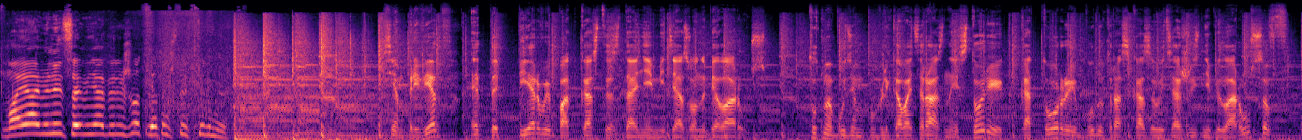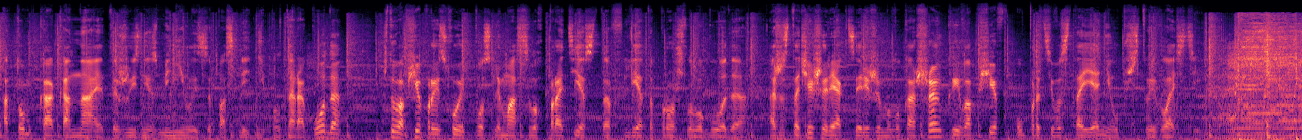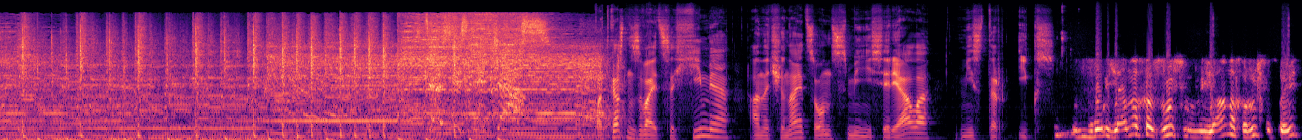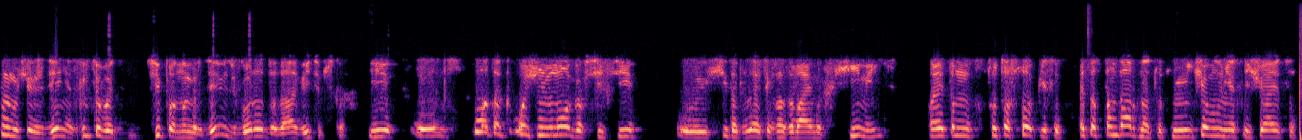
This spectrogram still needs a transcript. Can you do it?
Моя милиция меня бережет, я только что из тюрьмы. Всем привет! Это первый подкаст издания «Медиазона Беларусь». Тут мы будем публиковать разные истории, которые будут рассказывать о жизни белорусов, о том, как она, эта жизнь, изменилась за последние полтора года, что вообще происходит после массовых протестов лета прошлого года, о жесточайшей реакции режима Лукашенко и вообще о противостоянии общества и властей. Подкаст называется «Химия», а начинается он с мини-сериала «Мистер Икс». Ну, я нахожусь, я нахожусь в исправительном учреждении, открытого типа номер 9 города, да, Витебска. И э, фоток очень много в сети, э, так, этих называемых химий. Поэтому тут а что описывать? Это стандартно, тут ничем не отличается.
